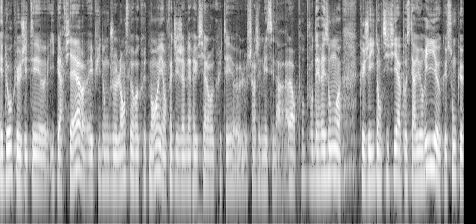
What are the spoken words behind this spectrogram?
Et donc j'étais hyper fier. Et puis donc je lance le recrutement et en fait j'ai jamais réussi à le recruter, le chargé de mécénat. Alors pour, pour des raisons euh, que j'ai identifié a posteriori, euh, que sont que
